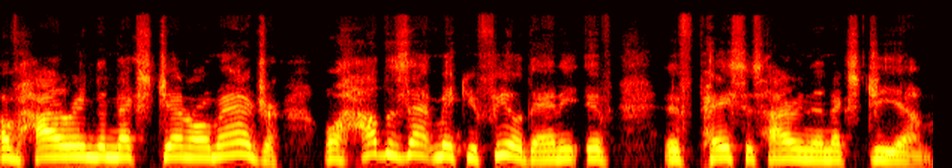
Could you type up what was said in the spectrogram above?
of hiring the next general manager. Well, how does that make you feel, Danny? If if Pace is hiring the next GM?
